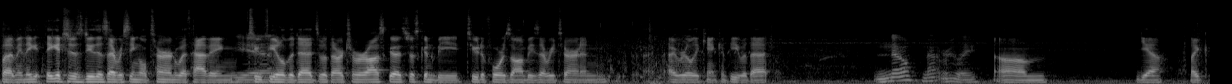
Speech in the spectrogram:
But I mean, they, they get to just do this every single turn with having two Yeah. Field of the Deads with Arch of Orazca. It's just going to be two to four zombies every turn, and I really can't compete with that. No, not really. Um, yeah, like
